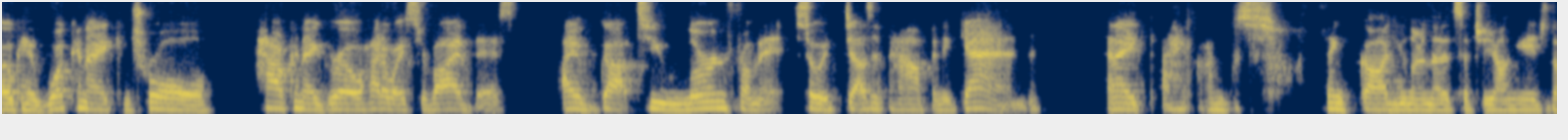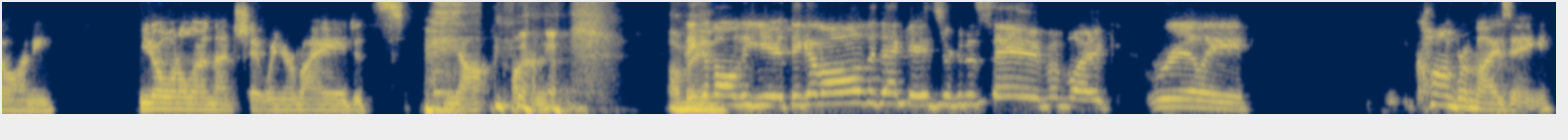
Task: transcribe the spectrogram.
okay, what can I control? How can I grow? How do I survive this? I've got to learn from it so it doesn't happen again. And I, I I'm thank God you learned that at such a young age, though, honey. You don't want to learn that shit when you're my age. It's not fun. I mean, think of all the years, think of all the decades you're going to save of like really compromising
